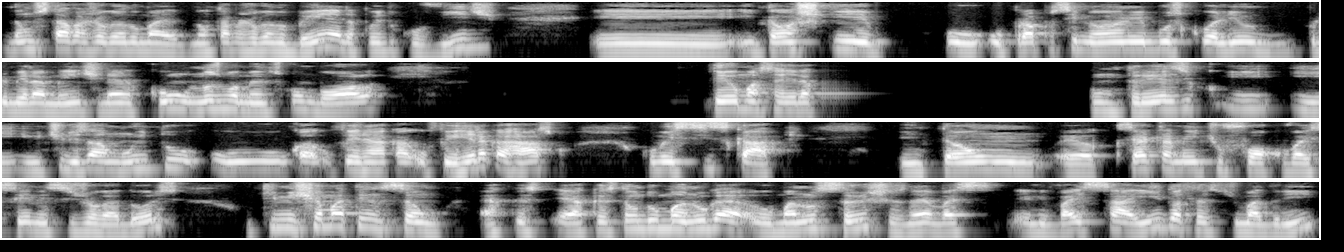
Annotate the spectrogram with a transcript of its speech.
não estava jogando mais, não estava jogando bem, né, depois do Covid. E então acho que o, o, próprio Simeone buscou ali, primeiramente, né, com, nos momentos com bola, ter uma saída com 13 e, e, e utilizar muito o, o, Ferreira, o Ferreira Carrasco como esse escape. Então, é, certamente o foco vai ser nesses jogadores. O que me chama a atenção é a, é a questão do Manu, o Manu Sanches, né? Vai, ele vai sair do Atlético de Madrid.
